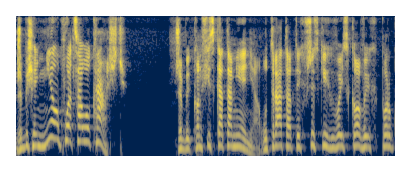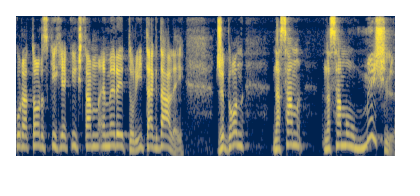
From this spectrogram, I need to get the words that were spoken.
żeby się nie opłacało kraść żeby konfiskata mienia, utrata tych wszystkich wojskowych, prokuratorskich, jakichś tam emerytur i tak dalej, żeby on na, sam, na samą myśl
